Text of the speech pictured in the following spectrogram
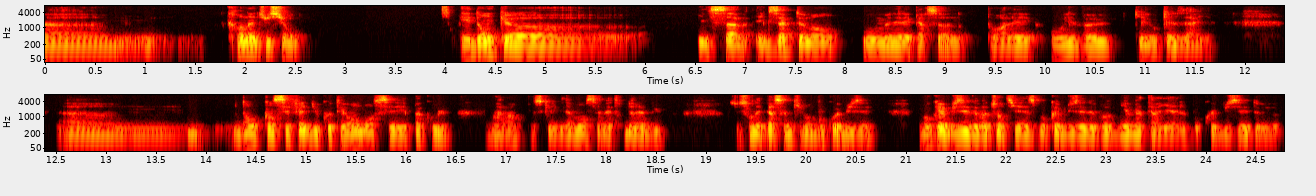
euh, grande intuition, Et donc, euh, ils savent exactement où mener les personnes pour aller où ils veulent qu'ils ou qu'elles aillent. Euh, donc, quand c'est fait du côté ombre, c'est pas cool. Voilà, parce qu'évidemment, ça va être de l'abus. Ce sont des personnes qui vont beaucoup abuser, beaucoup abuser de votre gentillesse, beaucoup abuser de vos biens matériels, beaucoup abuser de,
